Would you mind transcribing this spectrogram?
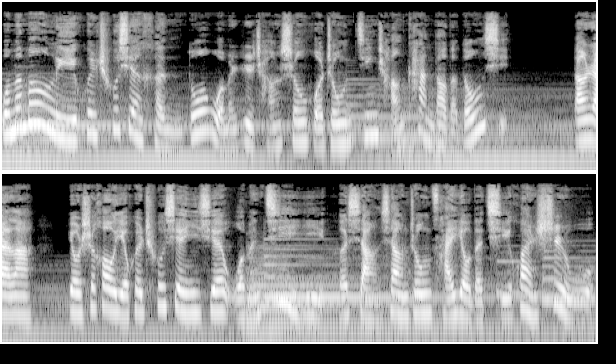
我们梦里会出现很多我们日常生活中经常看到的东西，当然啦。有时候也会出现一些我们记忆和想象中才有的奇幻事物。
